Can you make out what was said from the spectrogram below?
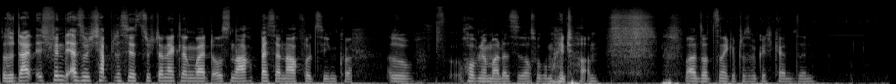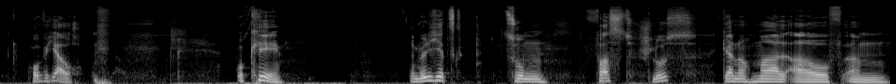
Also, da, ich finde, also ich habe das jetzt durch deine Erklärung weitaus nach, besser nachvollziehen können. Also, hoffen wir mal, dass sie es auch so gemeint haben. weil ansonsten ergibt das wirklich keinen Sinn. Hoffe ich auch. Okay. Dann würde ich jetzt zum fast Schluss gerne nochmal auf ähm,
